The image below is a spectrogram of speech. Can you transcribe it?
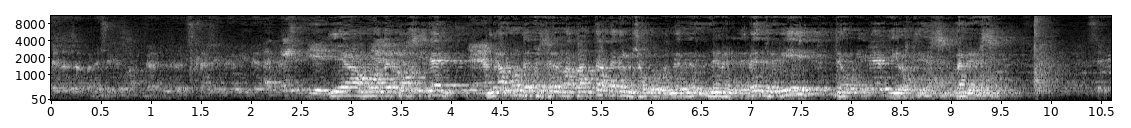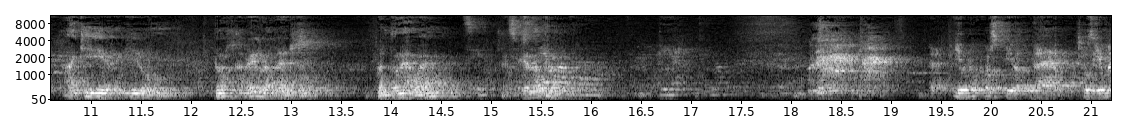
fer desaparèixer aquest mercat, és quasi evident. Aquest- I, Hi ha molt de president, hi ha molt de president a la pantalla que no s'ocupen de, de, de vendre vi, d'oliver i hòsties, només. Aquí, aquí no, no s'arregla res. Perdoneu, eh? Sí, Es això ha una qüestió. Eh, podríem,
